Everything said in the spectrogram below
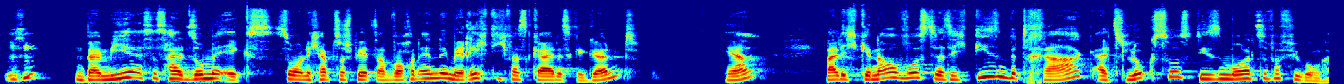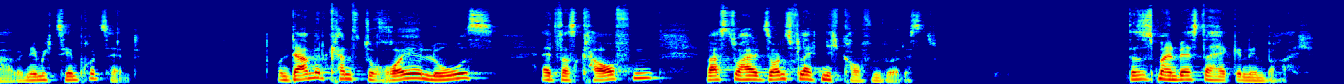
Mhm. Und bei mir ist es halt Summe X. So, und ich habe zum Beispiel jetzt am Wochenende mir richtig was Geiles gegönnt. Ja weil ich genau wusste, dass ich diesen Betrag als Luxus diesen Monat zur Verfügung habe, nämlich 10%. Und damit kannst du reuelos etwas kaufen, was du halt sonst vielleicht nicht kaufen würdest. Das ist mein bester Hack in dem Bereich.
